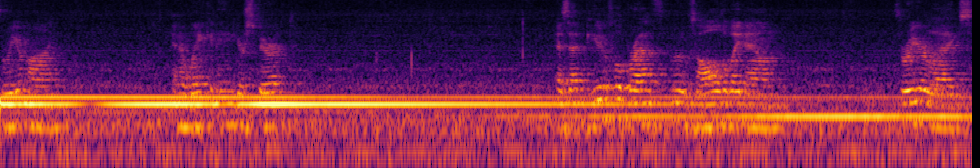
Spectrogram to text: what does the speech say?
through your mind, and awakening your spirit. As that beautiful breath moves all the way down through your legs,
